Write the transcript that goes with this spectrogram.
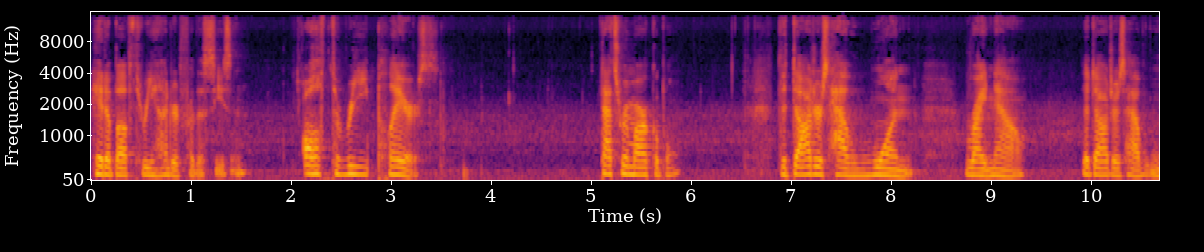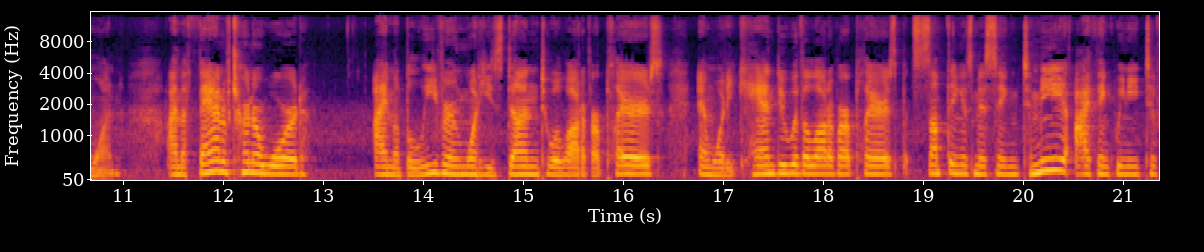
hit above 300 for the season. All three players. That's remarkable. The Dodgers have one right now. The Dodgers have one. I'm a fan of Turner Ward. I'm a believer in what he's done to a lot of our players and what he can do with a lot of our players, but something is missing. To me, I think we need to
